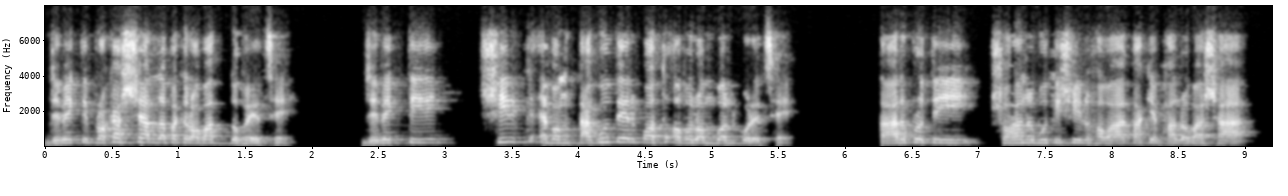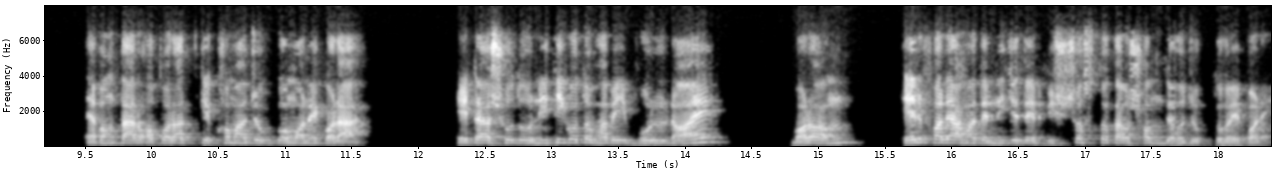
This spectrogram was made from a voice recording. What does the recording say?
যে ব্যক্তি প্রকাশ্যে আল্লাহ পাকের অবাধ্য হয়েছে, যে ব্যক্তি শির্ক এবং তাগুতের পথ অবলম্বন করেছে, তার প্রতি সহানুভূতিশীল হওয়া, তাকে ভালোবাসা এবং তার অপরাধকে ক্ষমাযোগ্য মনে করা, এটা শুধু নীতিগতভাবেই ভুল নয়, বরং এর ফলে আমাদের নিজেদের বিশ্বস্ততাও সন্দেহযুক্ত হয়ে পড়ে।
